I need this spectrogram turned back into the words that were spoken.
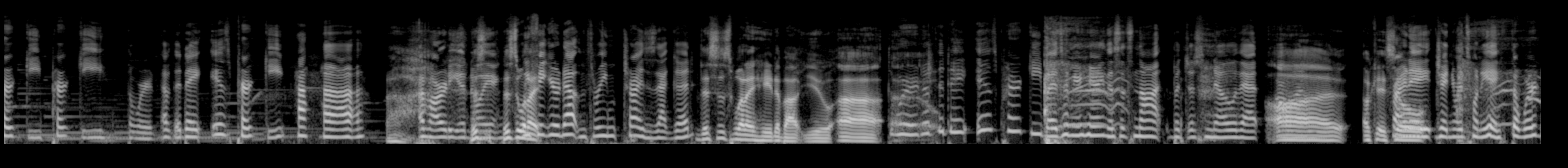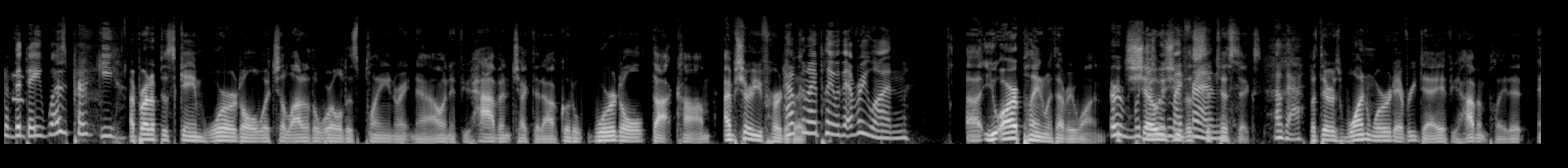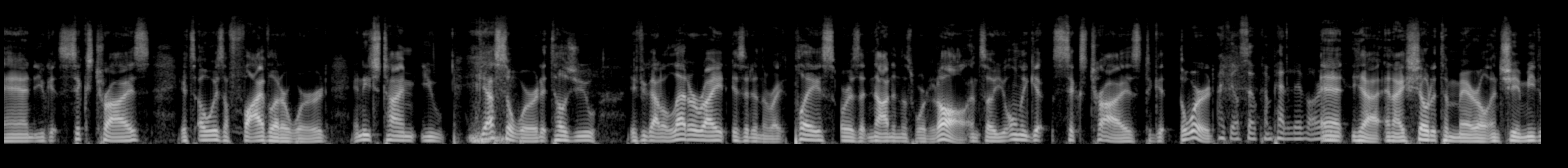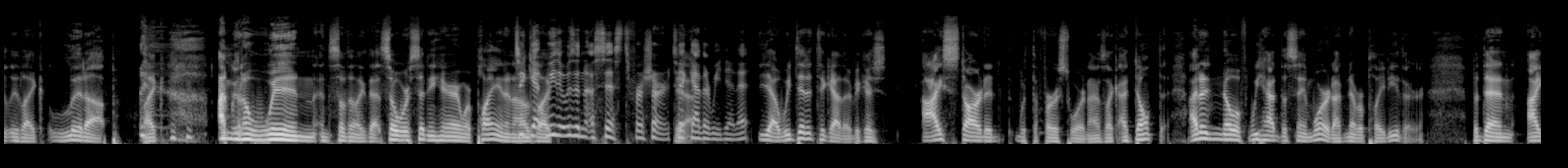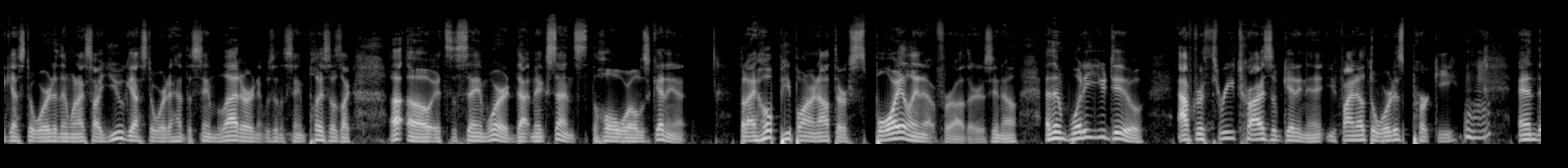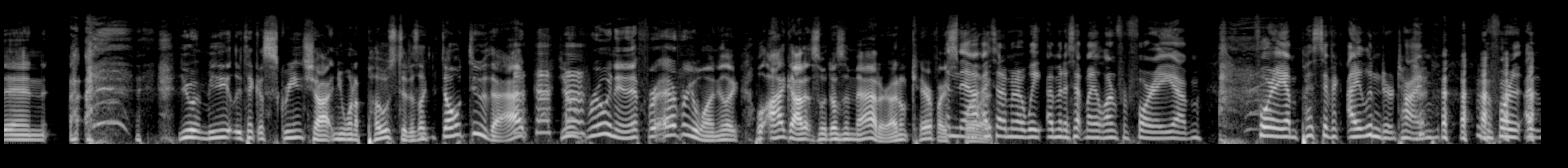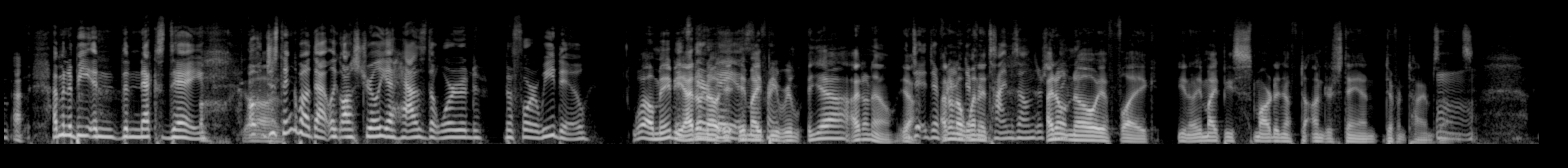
Perky, perky. The word of the day is perky. Ha ha. I'm already annoying. this is what we I- figured it out in three tries. Is that good? This is what I hate about you. Uh, The word of the day is perky. By the time you're hearing this, it's not. But just know that on uh, okay, so Friday, January 28th, the word of the day was perky. I brought up this game Wordle, which a lot of the world is playing right now. And if you haven't checked it out, go to wordle.com. I'm sure you've heard How of it. How can. I play with everyone? Uh, you are playing with everyone. Or it shows you the friends? statistics. Okay. But there's one word every day if you haven't played it, and you get six tries. It's always a five letter word. And each time you guess a word, it tells you if you got a letter right, is it in the right place or is it not in this word at all? And so you only get six tries to get the word. I feel so competitive already. And yeah, and I showed it to Meryl, and she immediately like lit up, like I'm gonna win and something like that. So we're sitting here and we're playing, and I was like, we, it was an assist for sure. Together we did it. yeah, we did it together because I started with the first word, and I was like, I don't, th- I didn't know if we had the same word. I've never played either, but then I guessed a word, and then when I saw you guessed a word, it had the same letter, and it was in the same place. I was like, uh oh, it's the same word. That makes sense. The whole world is getting it. But I hope people aren't out there spoiling it for others, you know. And then what do you do after three tries of getting it? You find out the word is perky, mm-hmm. and then you immediately take a screenshot and you want to post it. It's like, don't do that. You're ruining it for everyone. You're like, well, I got it, so it doesn't matter. I don't care if I And spoil now I said I'm gonna wait. I'm gonna set my alarm for 4 a.m. 4 a.m. Pacific Islander time before I'm, I'm gonna be in the next day. Oh, oh, just think about that. Like Australia has the word before we do. Well, maybe It's I don't know. It, it might be different. real. Yeah, I don't know. Yeah, D- I different- don't know when it's time zones or I don't know if like you know it might be smart enough to understand different Mm. time zones.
